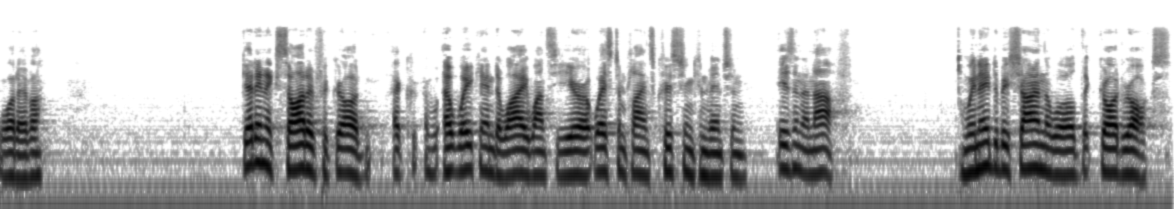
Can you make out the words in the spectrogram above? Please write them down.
whatever? Getting excited for God at, at weekend away once a year at Western Plains Christian Convention isn't enough. We need to be showing the world that God rocks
